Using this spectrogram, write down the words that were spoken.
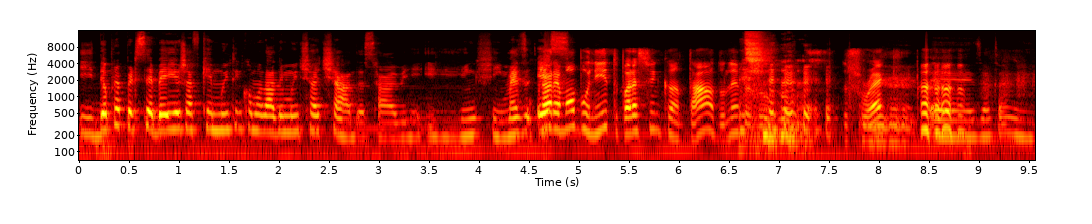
E deu pra perceber e eu já fiquei muito incomodada e muito chateada, sabe? E, enfim, mas O cara esse- é mó bonito, parece o encantado, lembra do, do Shrek? É, exatamente.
